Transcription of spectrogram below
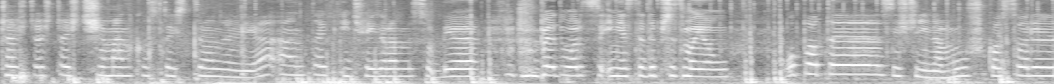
Cześć, cześć, cześć, siemanko, z tej strony ja, Antek i dzisiaj gramy sobie w Bedwars i niestety przez moją głupotę zniszczyli nam łóżko, sorry,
